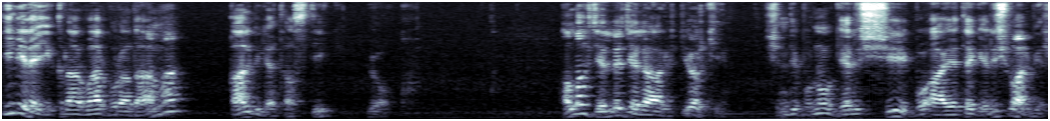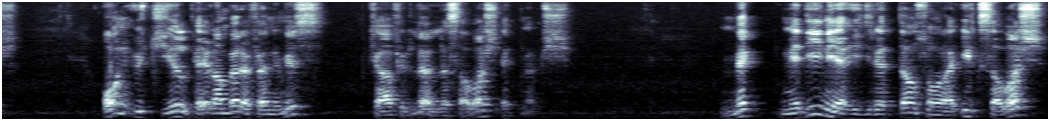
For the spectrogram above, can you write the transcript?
Dil ile ikrar var burada ama kalb ile tasdik yok. Allah Celle Celaluhu diyor ki, şimdi bunu gelişi, bu ayete geliş var bir. 13 yıl Peygamber Efendimiz kafirlerle savaş etmemiş. Medine'ye hicretten sonra ilk savaş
